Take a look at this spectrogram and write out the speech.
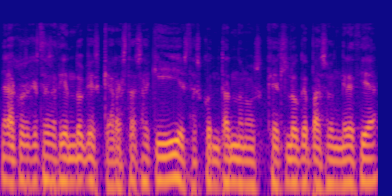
de las cosas que estás haciendo, que es que ahora estás aquí y estás contándonos qué es lo que pasó en Grecia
